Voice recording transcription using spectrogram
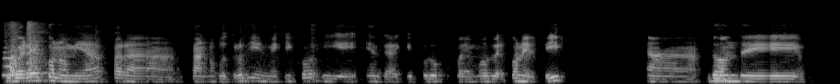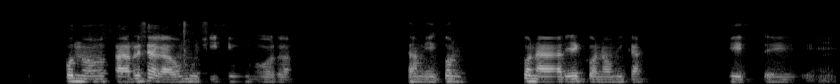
buena economía para, para, nosotros y en México y en realidad aquí lo podemos ver con el PIB, ah, donde pues nos ha rezagado muchísimo, ¿verdad? También con, con área económica. Este,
